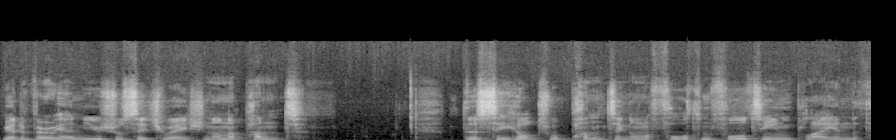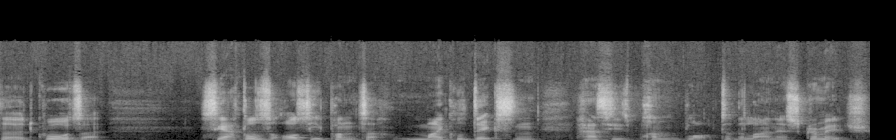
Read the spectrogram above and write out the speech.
We had a very unusual situation on a punt. The Seahawks were punting on a 4th and 14 play in the third quarter. Seattle's Aussie punter, Michael Dickson, has his punt blocked at the line of scrimmage.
